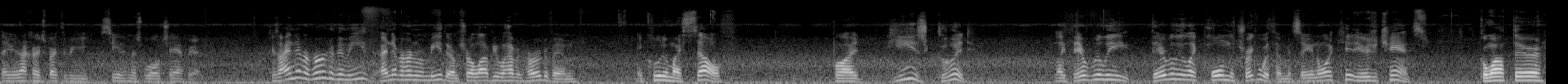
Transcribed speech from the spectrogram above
that you're not going to expect to be seeing him as world champion. Because I never heard of him either. I never heard of him either. I'm sure a lot of people haven't heard of him, including myself. But he is good. Like they're really they're really like pulling the trigger with him and saying, you know what, kid, here's your chance. Go out there,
